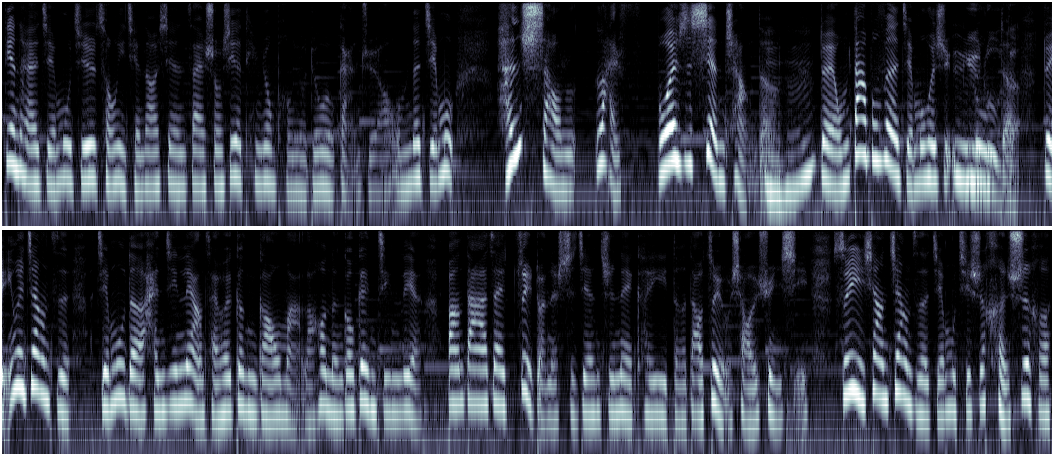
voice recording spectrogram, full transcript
电台的节目，其实从以前到现在，熟悉的听众朋友都有感觉哦，我们的节目很少 live。不会是现场的，对我们大部分的节目会是预录的，对，因为这样子节目的含金量才会更高嘛，然后能够更精炼，帮大家在最短的时间之内可以得到最有效的讯息。所以像这样子的节目其实很适合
